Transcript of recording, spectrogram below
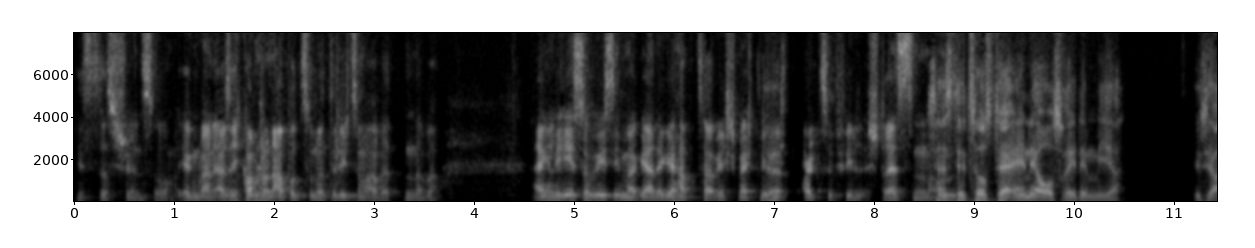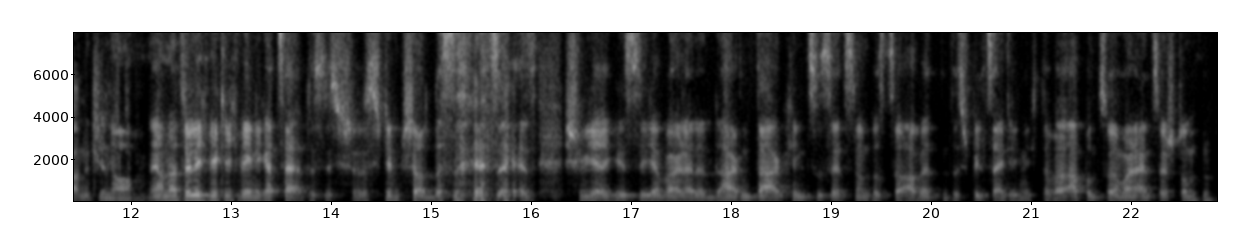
ist das schön so. Irgendwann, also ich komme schon ab und zu natürlich zum Arbeiten, aber eigentlich eh so, wie ich es immer gerne gehabt habe. Ich möchte mich Ja. nicht allzu viel stressen. Das heißt, jetzt hast du ja eine Ausrede mehr. Ist ja auch nicht schlecht. Genau. Ja, natürlich wirklich weniger Zeit. Das, ist, das stimmt schon, dass es jetzt es schwierig ist, sich einmal einen halben Tag hinzusetzen und was zu arbeiten. Das spielt es eigentlich nicht. Aber ab und zu einmal ein, zwei Stunden,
